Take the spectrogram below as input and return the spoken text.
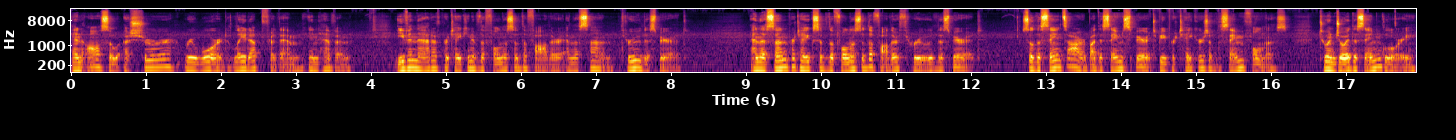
and also a sure reward laid up for them in heaven even that of partaking of the fullness of the Father and the Son through the Spirit. And the Son partakes of the fullness of the Father through the Spirit. So the saints are, by the same Spirit, to be partakers of the same fullness, to enjoy the same glory.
